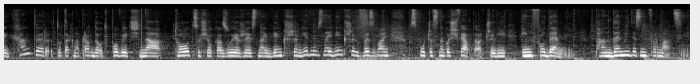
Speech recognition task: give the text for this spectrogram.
Fake Hunter to tak naprawdę odpowiedź na to, co się okazuje, że jest największym, jednym z największych wyzwań współczesnego świata, czyli infodemii, pandemii dezinformacji.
